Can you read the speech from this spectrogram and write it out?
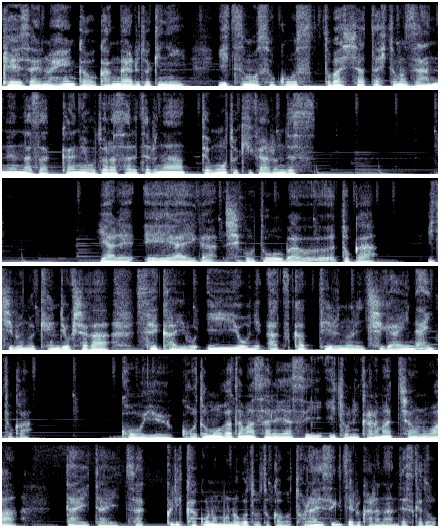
経済の変化を考えるときに、いつもそこをすっ飛ばしちゃった人の残念な雑感に踊らされてるなって思う時があるんです。やれ AI が仕事を奪うとか、一部の権力者が世界をいいように扱っているのに違いないとか、こういう子供が騙されやすい意図に絡まっちゃうのは、大体ざっくり過去の物事とかを捉えすぎてるからなんですけど、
